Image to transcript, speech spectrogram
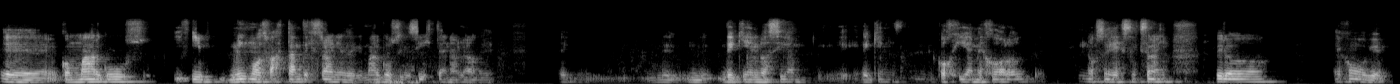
eh, con Marcus, y, mismo es bastante extraño de que Marcus insiste en hablar de, de, quién lo hacía, de quién cogía mejor, no sé, es extraño, pero es como que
